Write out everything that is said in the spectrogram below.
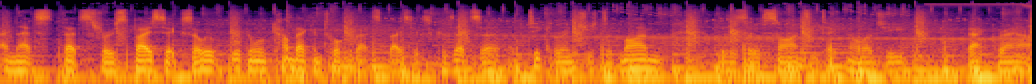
and that's that's through SpaceX. So we, can we'll come back and talk about SpaceX because that's a, a particular interest of mine with a sort of science and technology background.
